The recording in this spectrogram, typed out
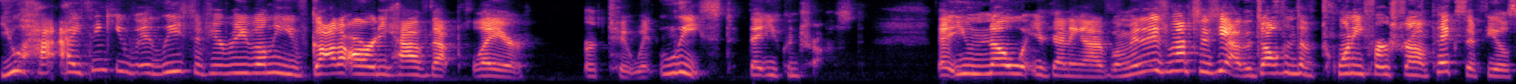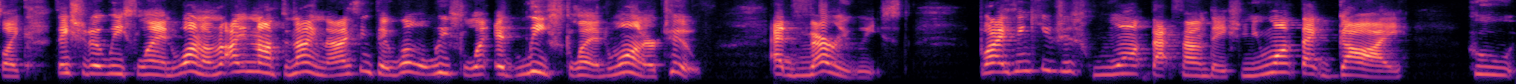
you ha- I think you at least if you're rebuilding, you've got to already have that player or two at least that you can trust. That you know what you're getting out of them. And as much as, yeah, the Dolphins have 20 first round picks, it feels like they should at least land one. I'm not, I'm not denying that. I think they will at least at least land one or two, at very least. But I think you just want that foundation. You want that guy who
